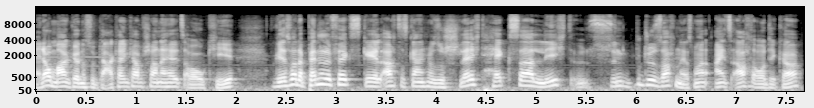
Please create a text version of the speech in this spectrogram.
Hätte auch machen können, dass du gar keinen Kampfschaden erhältst, aber okay. Okay, das war der Panel-Effekt. Scale 8 ist gar nicht mehr so schlecht. Hexer, Licht, das sind gute Sachen erstmal. 1,8 Autika.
